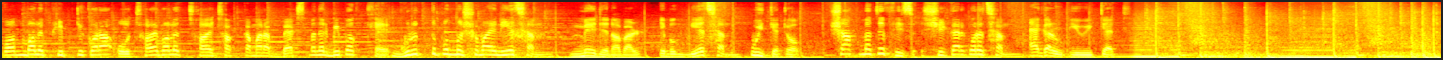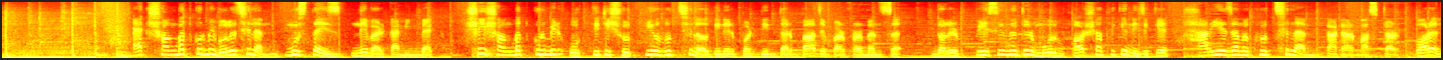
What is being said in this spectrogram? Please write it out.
কম বলে ফিফটি করা ও ছয় বলে ছয় ছক্কা মারা ব্যাটসম্যানের বিপক্ষে গুরুত্বপূর্ণ সময় নিয়েছেন মেডেন ওভার এবং নিয়েছেন উইকেটও। সাত ম্যাচে ফিস স্বীকার করেছেন এগারোটি উইকেট। এক সংবাদকর্মী বলেছিলেন, মুস্তাইজ নেভার কামিং ব্যাক। সেই সংবাদকর্মীর উক্তিটি সত্যিও হচ্ছিল দিনের পর দিন তার বাজে পারফরম্যান্সে দলের পেস ইউনিটের মূল ভরসা থেকে নিজেকে হারিয়ে যেন খুঁজছিলেন কাটার মাস্টার, পরেন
